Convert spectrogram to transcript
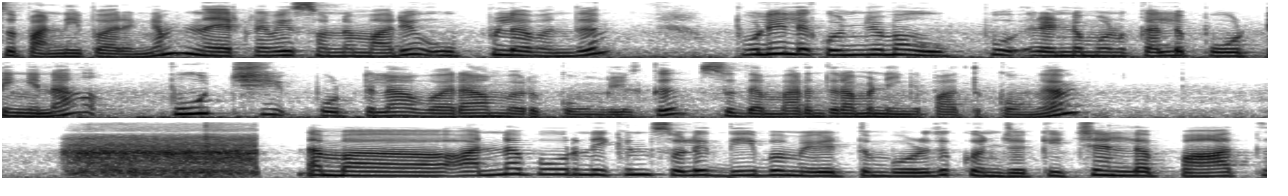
ஸோ பண்ணி பாருங்கள் நான் ஏற்கனவே சொன்ன மாதிரி உப்பில் வந்து புளியில் கொஞ்சமாக உப்பு ரெண்டு மூணு கல் போட்டிங்கன்னா பூச்சி பொட்டுலாம் வராமல் இருக்கும் உங்களுக்கு. ஸோ இதை மறந்துடாமல் நீங்கள் பார்த்துக்கோங்க நம்ம அன்னபூர்ணிக்குன்னு சொல்லி தீபம் ஏற்றும் பொழுது கொஞ்சம் கிச்சனில் பார்த்து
